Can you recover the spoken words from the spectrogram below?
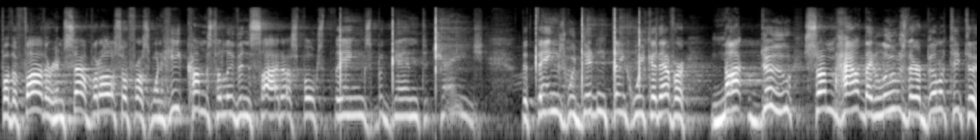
for the Father Himself, but also for us. When He comes to live inside us, folks, things begin to change. The things we didn't think we could ever not do, somehow they lose their ability to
